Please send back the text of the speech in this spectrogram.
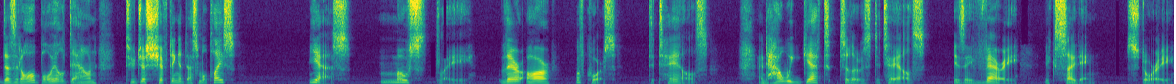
does it all boil down to just shifting a decimal place? Yes, mostly. There are, of course, details. And how we get to those details is a very exciting story.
